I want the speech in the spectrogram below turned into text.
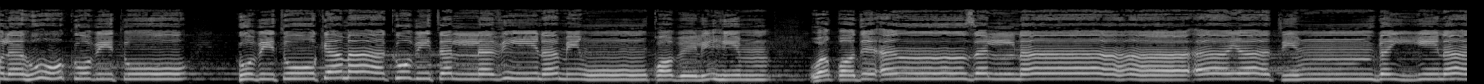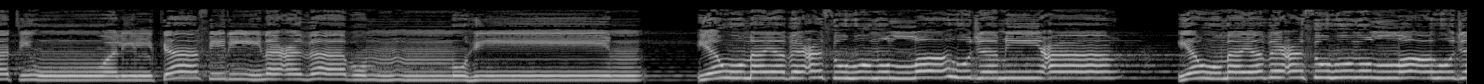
ورسوله كبتوا كبتوا كما كبت الذين من قبلهم. وقد أنزلنا آيات بينات وللكافرين عذاب مهين. يوم يبعثهم الله جميعا يوم يبعثهم الله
